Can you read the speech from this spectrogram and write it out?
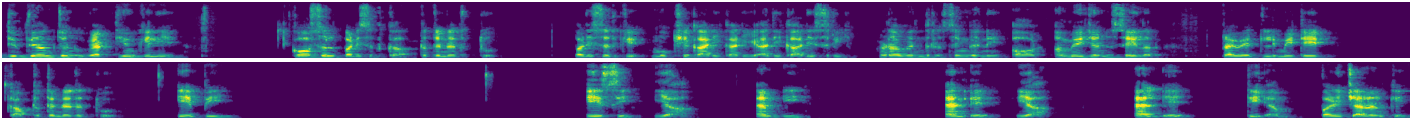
दिव्यांगजन व्यक्तियों के लिए कौशल परिषद का प्रतिनिधित्व, परिषद के मुख्य कार्यकारी अधिकारी श्री रविंद्र सिंह ने और अमेजन सेलर प्राइवेट लिमिटेड का प्रतिनिधित्व, एपी, एसी या एम ई एन ए या एलएटीएम परिचालन के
